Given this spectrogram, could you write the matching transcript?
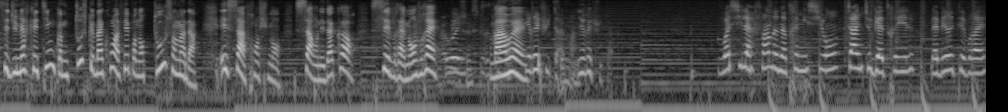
c'est du marketing comme tout ce que Macron a fait pendant tout son mandat. Et ça, franchement, ça, on est d'accord, c'est vraiment vrai. Oui, Bah ouais, irréfutable. irréfutable. Voici la fin de notre émission Time to Get Real, la vérité vraie.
